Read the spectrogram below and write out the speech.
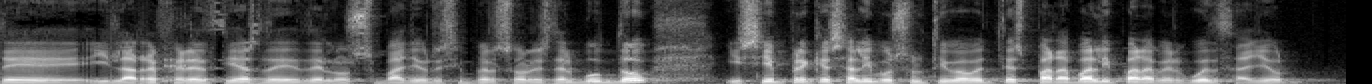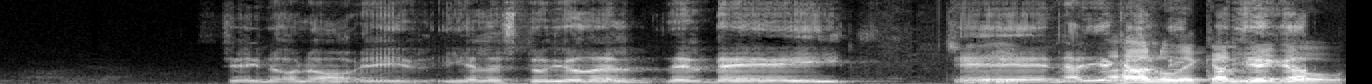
y las referencias de, los mayores inversores del mundo y siempre que salimos últimamente es para mal y para vergüenza, John. Sí, no, no, y, el estudio del, del BEI, eh, nadie Ah, lo de Calvillo.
